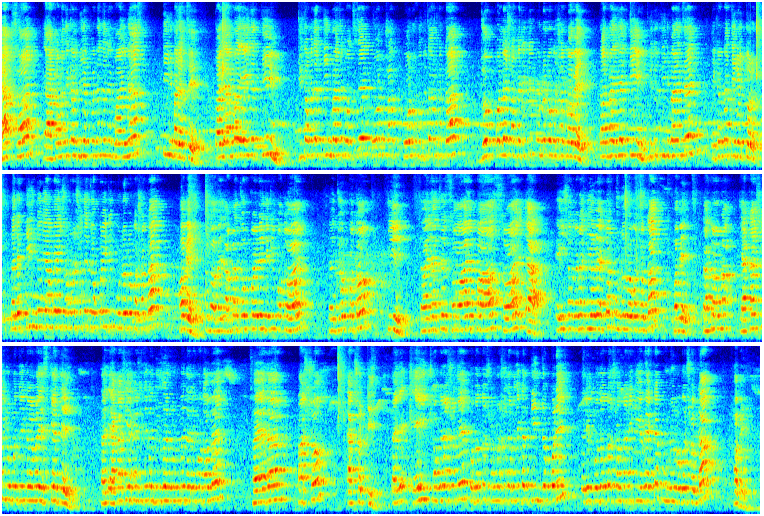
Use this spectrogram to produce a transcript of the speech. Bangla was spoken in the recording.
এক, ছয়, এক। আমরা যেখানে বিয়োগ করি তাহলে মাইনাস তিন বাড়াচ্ছে তাহলে আমরা এই যে তিন, যেহেতু আমাদের তিন বাড়াতে বলছে যে কোন কোন সংখ্যা যোগ করলে সংখ্যাটি কি পূর্ণবর্গ সংখ্যা হবে তার মানে এই যে তিন কিন্তু তিন বাড়াচ্ছে এখানকার তিন উত্তর। তাহলে তিন যদি আমরা এই সংখ্যার সাথে যোগ করি, এটি পূর্ণবর্গ সংখ্যা হবে। আমরা যোগ করে নিই দেখি কত হয়? যোগ কত? তিন। তাহলে হচ্ছে ছয়, পাঁচ, ছয়, এক। এই সংখ্যাটা কি হবে? একটা পূর্ণবর্গ সংখ্যা হবে। তারপর আমরা একাশির উপর যদি আমরা স্কেল দেই, তাহলে একাশি একাশি থেকে দুই গুণ করে তাহলে কত হবে? ছয় হাজার পাঁচশো একষট্টি। তাহলে এই সংখ্যাটার সাথে প্রদত্ত সংখ্যার সাথে আমরা যদি তিন যোগ করি, তাহলে প্রদত্ত সংখ্যাটি কি হবে? একটা পূর্ণবর্গ সংখ্যা হবে।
